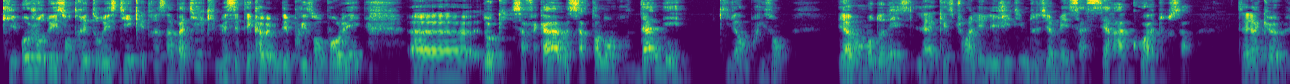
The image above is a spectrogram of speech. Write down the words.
qui aujourd'hui sont très touristiques et très sympathiques, mais c'était quand même des prisons pour lui. Euh, donc ça fait quand même un certain nombre d'années qu'il est en prison. Et à un moment donné, la question, elle est légitime de se dire, mais ça sert à quoi tout ça? C'est-à-dire que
